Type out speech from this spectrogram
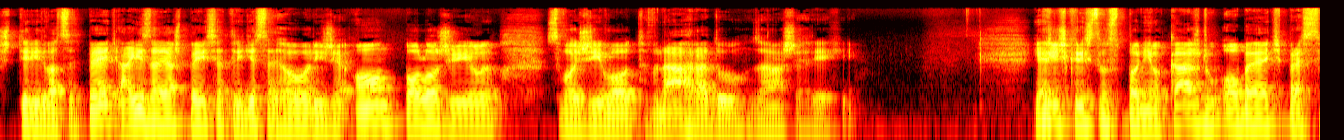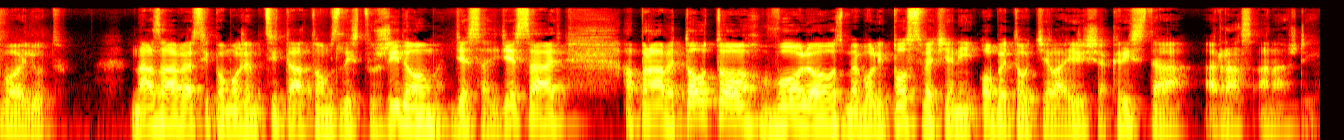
4.25 a Izajaš 53.10 hovorí, že on položil svoj život v náhradu za naše hriechy. Ježiš Kristus splnil každú obeď pre svoj ľud. Na záver si pomôžem citátom z listu Židom 10.10 a práve touto vôľou sme boli posvetení obetou tela Ježiša Krista raz a navždy.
